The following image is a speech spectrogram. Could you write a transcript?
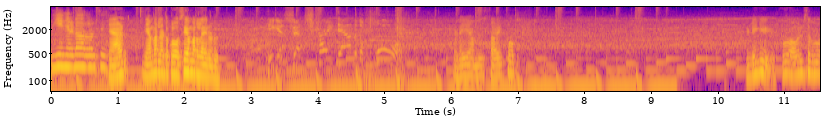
നീ എങ്ങനെ ഡോർ അടിച്ചത് ഞാൻ ഞാൻ പറഞ്ഞില്ല ക്ലോസ് ചെയ്യാൻ പറഞ്ഞില്ല എന്നോട് എടേ അമിൽ താഴേക്കോ ഇടയ്ക്ക് പോ അമിൽസ് പോ.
